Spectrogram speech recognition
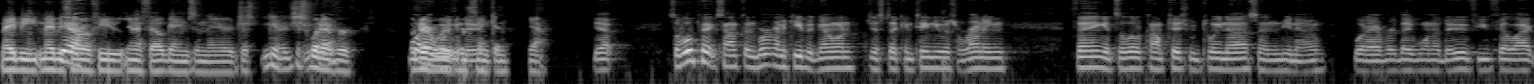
Maybe maybe Yeah. throw a few NFL games in there. Just you know, just whatever Whatever whatever, we do. thinking. Yeah. Yep. So we'll pick something. We're going to keep it going, just a continuous running thing. It's a little competition between us, and you know whatever they want to do. If you feel like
